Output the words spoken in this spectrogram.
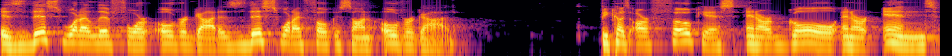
Is this what I live for over God? Is this what I focus on over God? Because our focus and our goal and our end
